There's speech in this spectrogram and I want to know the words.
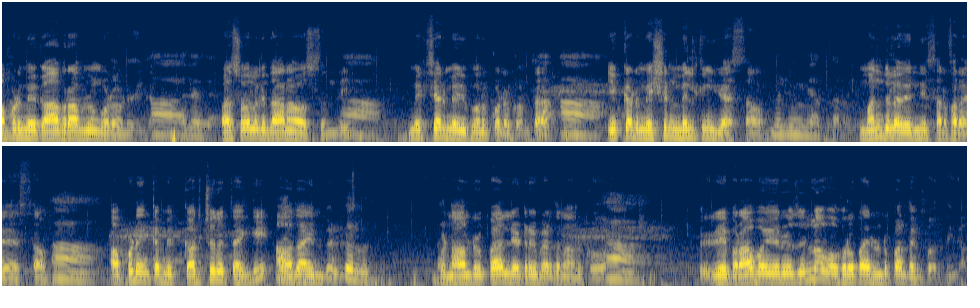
అప్పుడు మీకు ఆ ప్రాబ్లం కూడా ఉండదు. పశువులకు దానా వస్తుంది. మిక్సర్ మీరు కొనుక్కుంటారు కొంత. ఇక్కడ మిషన్ మిల్కింగ్ చేస్తాం. మందులు అవన్నీ సరఫరా చేస్తాం. అప్పుడు ఇంకా మీకు ఖర్చులు తగ్గి ఆదాయం పెరుగుతుంది. ఇప్పుడు నాలుగు రూపాయలు లీటర్కి పెడుతున్నాను అనుకో. రేపు రాబోయే రోజుల్లో ఒక రూపాయి రెండు రూపాయలు తగ్గిపోతుంది ఇంకా.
